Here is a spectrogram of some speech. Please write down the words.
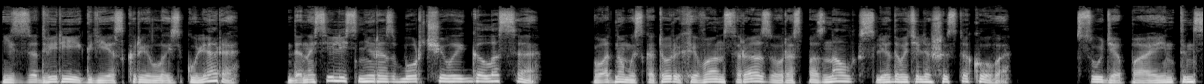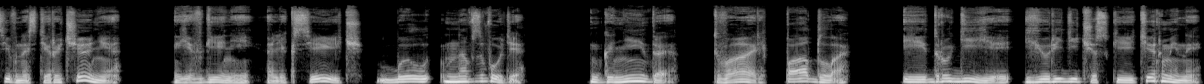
Из-за дверей, где скрылась Гуляра, доносились неразборчивые голоса, в одном из которых Иван сразу распознал следователя Шестакова. Судя по интенсивности рычания, Евгений Алексеевич был на взводе. Гнида, тварь, падла и другие юридические термины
